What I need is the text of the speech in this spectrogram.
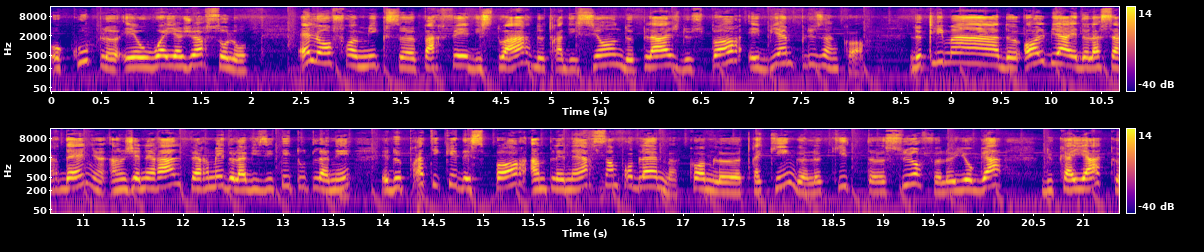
aux couples et aux voyageurs solos. Elle offre un mix parfait d'histoire, de tradition, de plage, de sport et bien plus encore. Le climat de Olbia et de la Sardaigne en général permet de la visiter toute l'année et de pratiquer des sports en plein air sans problème, comme le trekking, le kit surf, le yoga, du kayak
